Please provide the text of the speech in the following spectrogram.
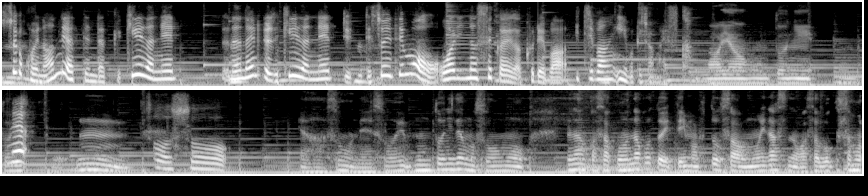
そしたらこれなんでやってんだっけ？綺麗だね。な何々で綺麗だねって言って、それでもう終わりの世界が来れば一番いいわけじゃないですか。あいや本当に本当にねうんそうそいやそうねそういう本当にでもそう思うでなんかさこんなこと言って今ふとさ思い出すのがさ僕さも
